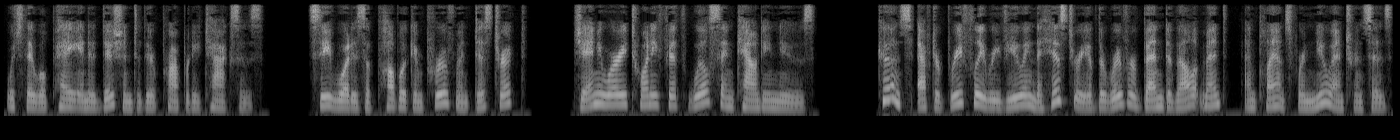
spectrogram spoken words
which they will pay in addition to their property taxes. See what is a public improvement district? January 25 Wilson County News. Kunz, after briefly reviewing the history of the River Bend development and plans for new entrances,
